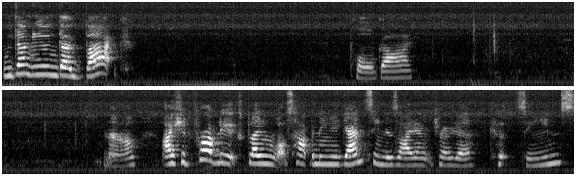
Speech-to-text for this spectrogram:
we don't even go back poor guy. Now, I should probably explain what's happening again, seeing as I don't show the cutscenes.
